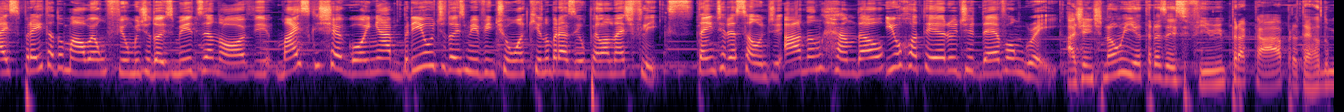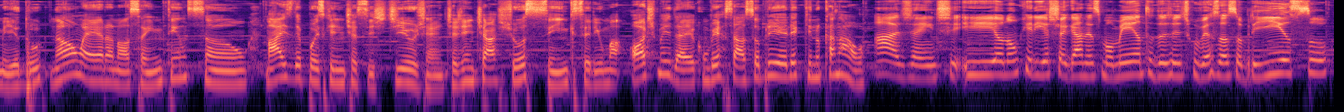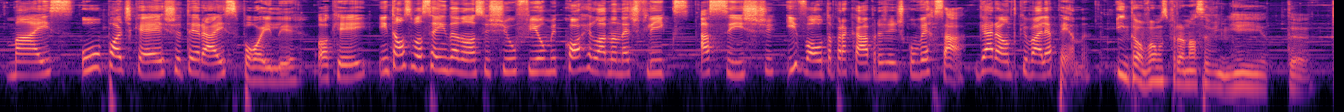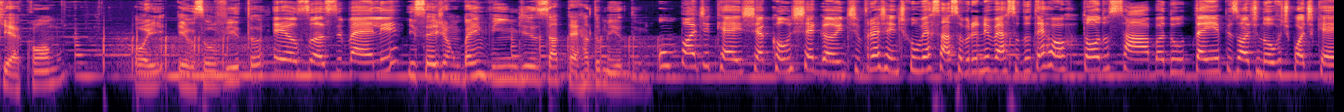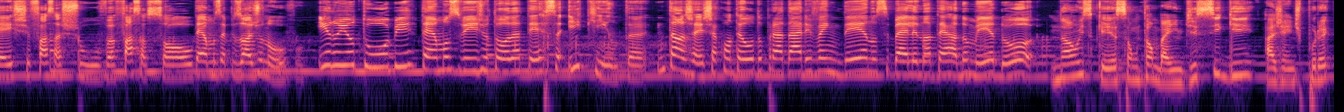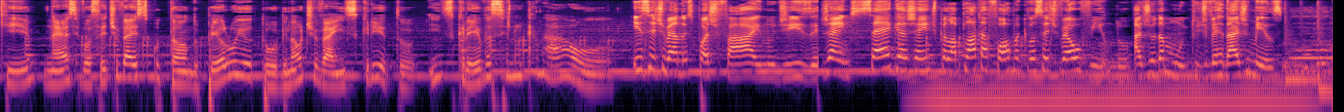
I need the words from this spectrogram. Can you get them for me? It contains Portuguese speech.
A Espreita do Mal é um filme de 2019, mas que chegou em abril de 2021 aqui no Brasil pela Netflix. Tem direção de Adam Handel e o roteiro de Devon Gray. A gente não ia trazer esse filme pra cá, pra Terra do Medo, não era a nossa intenção, mas depois que a gente assistiu, gente, a gente achou sim que seria uma ótima ideia conversar sobre ele aqui no canal. Ah, gente, e eu não queria chegar nesse momento da gente conversar sobre isso, mas o podcast terá spoiler ok? Então, se você ainda não assistiu o filme, corre lá na Netflix, assiste e volta pra cá pra gente conversar. Garanto que vale a pena. Então, vamos pra nossa vinheta, que é como. Oi, eu sou o Vitor. Eu sou a Cibele. E sejam bem-vindos à Terra do Medo. Um podcast aconchegante pra gente conversar sobre o universo do terror. Todo sábado tem episódio novo de podcast. Faça chuva, faça sol, temos episódio novo. E no YouTube temos vídeo toda terça e quinta. Então, gente, é conteúdo pra dar e vender no Cibele na Terra do Medo. Não esqueçam também de seguir a gente por aqui, né? Se você estiver escutando pelo YouTube e não tiver inscrito, inscreva-se no canal. E se tiver no Spotify, no Deezer, gente, segue a gente pela plataforma que você estiver ouvindo. Ajuda muito, de verdade mesmo.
